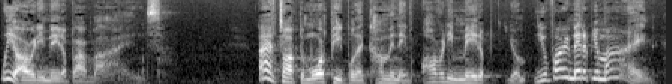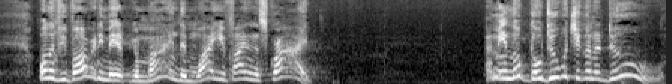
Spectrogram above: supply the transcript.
we already made up our minds. I have talked to more people that come in, they've already made up your, you've already made up your mind. Well, if you've already made up your mind, then why are you finding a scribe? I mean, look, go do what you're going to do.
